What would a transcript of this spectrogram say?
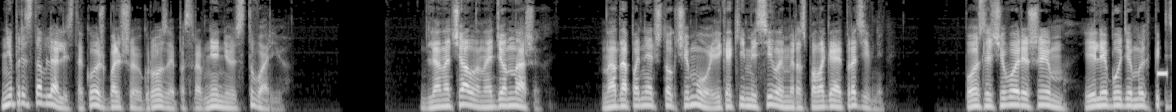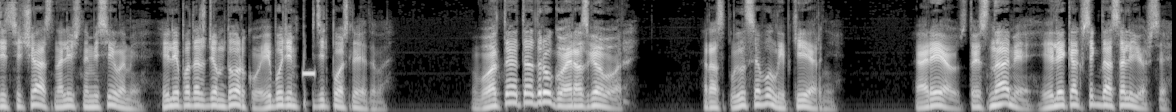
не представлялись такой уж большой угрозой по сравнению с тварью. Для начала найдем наших. Надо понять, что к чему и какими силами располагает противник. После чего решим, или будем их пиздить сейчас наличными силами, или подождем Дорку и будем пиздить после этого. «Вот это другой разговор!» Расплылся в улыбке Эрни. «Ареус, ты с нами или, как всегда, сольешься?»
